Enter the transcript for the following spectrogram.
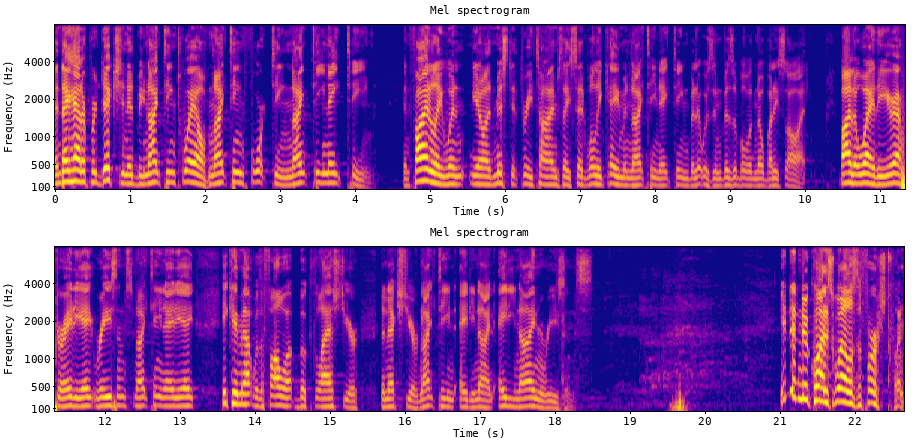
And they had a prediction it'd be 1912, 1914, 1918. And finally, when you know, I'd missed it three times, they said, well, he came in 1918, but it was invisible and nobody saw it. By the way, the year after 88 Reasons, 1988, he came out with a follow up book last year, the next year, 1989, 89 Reasons. It didn't do quite as well as the first one.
